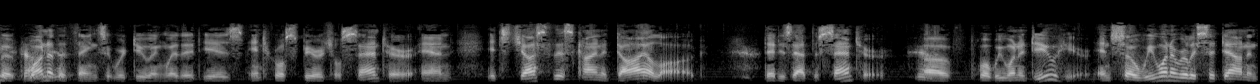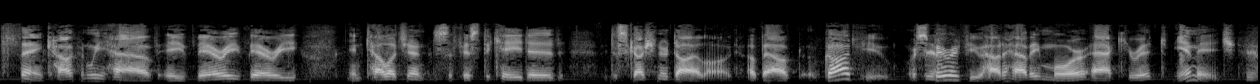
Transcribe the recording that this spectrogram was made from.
Please, but one of the things that we're doing with it is Integral Spiritual Center, and it's just this kind of dialogue that is at the center Yeah. of what we want to do here. And so we want to really sit down and think, how can we have a very, very intelligent, sophisticated, discussion or dialogue about God view or spirit yeah. view, how to have a more accurate image yeah.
